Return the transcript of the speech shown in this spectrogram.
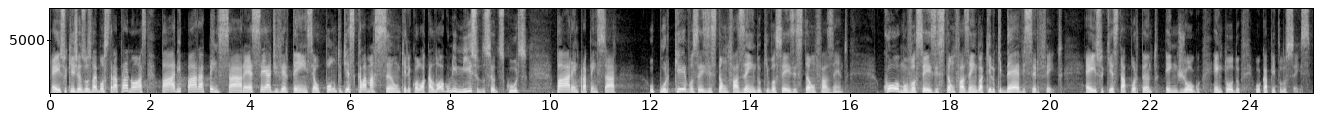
É isso que Jesus vai mostrar para nós. Pare para pensar. Essa é a advertência, o ponto de exclamação que ele coloca logo no início do seu discurso. Parem para pensar o porquê vocês estão fazendo o que vocês estão fazendo. Como vocês estão fazendo aquilo que deve ser feito. É isso que está, portanto, em jogo em todo o capítulo 6.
